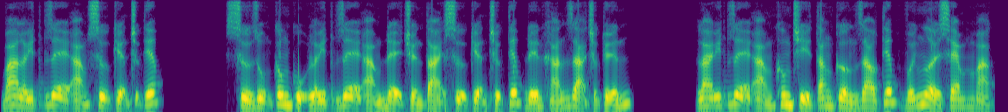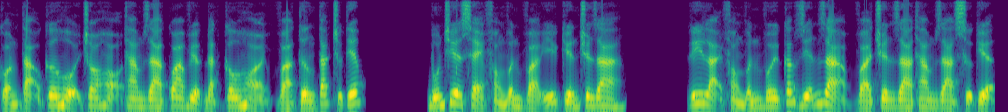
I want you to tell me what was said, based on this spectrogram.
Ba lấy dễ ảm sự kiện trực tiếp. Sử dụng công cụ lấy dễ ảm để truyền tải sự kiện trực tiếp đến khán giả trực tuyến. Là ít dễ ảm không chỉ tăng cường giao tiếp với người xem mà còn tạo cơ hội cho họ tham gia qua việc đặt câu hỏi và tương tác trực tiếp. 4. Chia sẻ phỏng vấn và ý kiến chuyên gia. Ghi lại phỏng vấn với các diễn giả và chuyên gia tham gia sự kiện.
